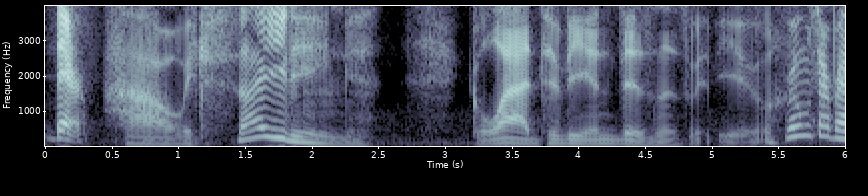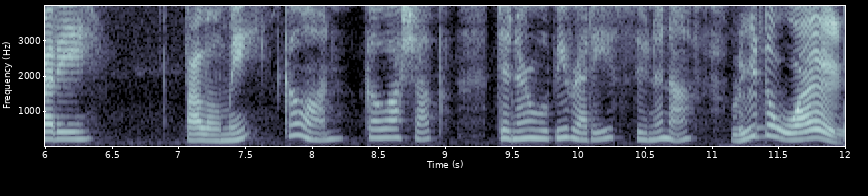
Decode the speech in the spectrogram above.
There. How exciting! Glad to be in business with you. Rooms are ready. Follow me. Go on, go wash up. Dinner will be ready soon enough. Lead the way.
